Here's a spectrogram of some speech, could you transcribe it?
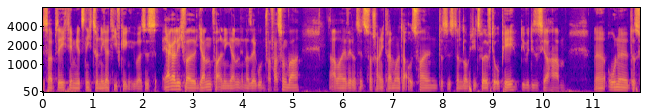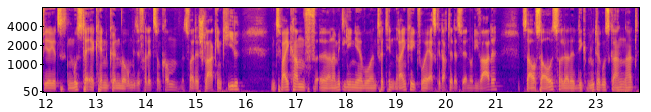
deshalb sehe ich dem jetzt nicht so negativ gegenüber. Es ist ärgerlich, weil Jan, vor allen Dingen Jan, in einer sehr guten Verfassung war, aber er wird uns jetzt wahrscheinlich drei Monate ausfallen. Das ist dann, glaube ich, die zwölfte OP, die wir dieses Jahr haben ne, ohne dass wir jetzt ein Muster erkennen können, warum diese Verletzungen kommen. Es war der Schlag in Kiel im Zweikampf äh, an der Mittellinie, wo er einen Tritt hinten reinkriegt, wo er erst gedacht hat, das wäre nur die Wade. Das sah auch so aus, weil da der dicke Bluterguss gehangen hat.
